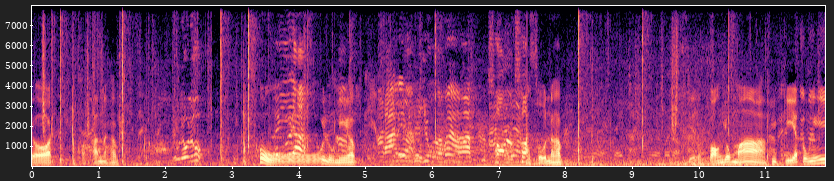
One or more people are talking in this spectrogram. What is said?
ยอดเอทันนะครับโอ้โหลูกนี้ครับศูนย์นะครับเสียสมปองยกมาพี่เกียรติตรงนี้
